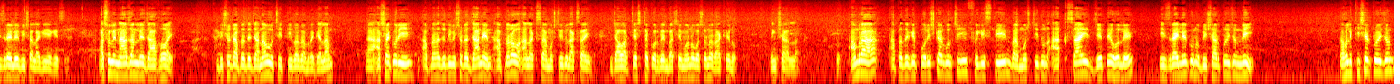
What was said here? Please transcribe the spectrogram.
ইসরায়েলের ভিসা লাগিয়ে গেছি। আসলে না জানলে যা হয়, বিষয়টা আপনাদের জানাও উচিত কীভাবে আমরা গেলাম। আশা করি আপনারা যদি বিষয়টা জানেন, আপনারাও আলাকসা মসজিদুল আকসায় যাওয়ার চেষ্টা করবেন বা সেই মনোবাসনা রাখেনও, ইনশাআল্লাহ। তো আমরা আপনাদেরকে পরিষ্কার বলছি, ফিলিস্তিন বা মসজিদুল আকসায় যেতে হলে ইসরায়েলের কোনো বিশার প্রয়োজন নেই। তাহলে কিসের প্রয়োজন?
